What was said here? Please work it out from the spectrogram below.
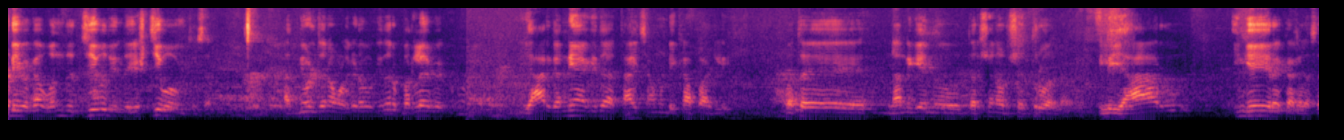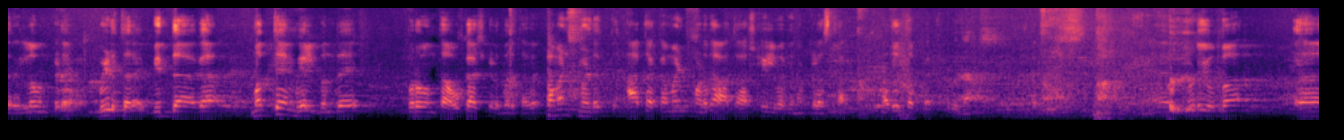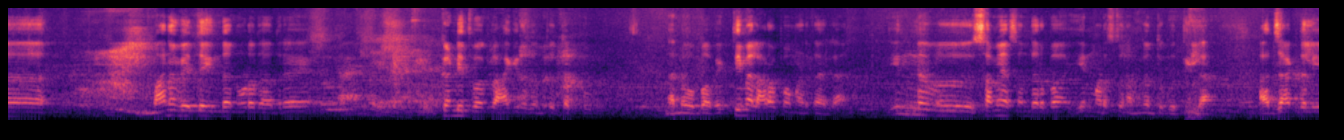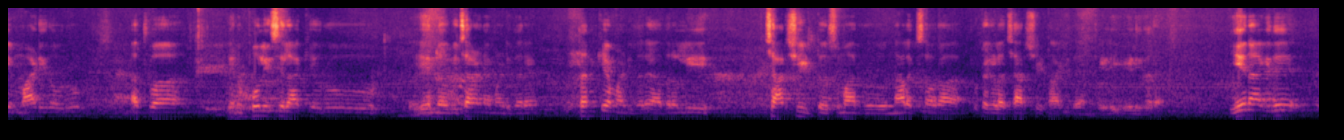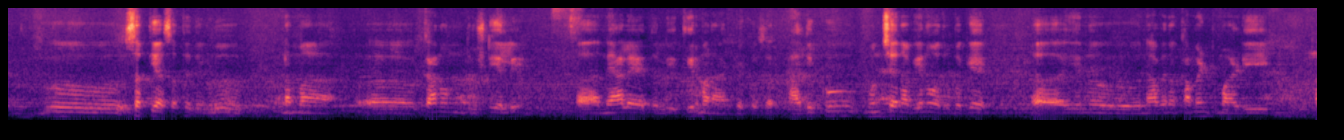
ನೋಡಿ ಇವಾಗ ಒಂದು ಜೀವದಿಂದ ಎಷ್ಟು ಜೀವ ಹೋಗಿತ್ತು ಸರ್? ಹದಿನೇಳು ಜನ ಒಳಗಡೆ ಹೋಗಿದ್ರು ಬರಲೇಬೇಕು. ಯಾರಿಗೆ ಅನ್ಯ ಆಗಿದೆ ಆ ತಾಯಿ ಚಾಮುಂಡಿ ಕಾಪಾಡಲಿ. ಮತ್ತೆ ನನಗೇನು ದರ್ಶನ್ ಅವ್ರ ಶತ್ರು ಅಲ್ಲ. ಇಲ್ಲಿ ಯಾರು ಹಿಂಗೇ ಇರೋಕ್ಕಾಗಲ್ಲ ಸರ್. ಎಲ್ಲ ಒಂದು ಕಡೆ ಬೀಳ್ತಾರೆ. ಬಿದ್ದಾಗ ಮತ್ತೆ ಮೇಲ್ ಬಂದೇ ಬರುವಂಥ ಅವಕಾಶಗಳು ಬರ್ತವೆ. ಕಮೆಂಟ್ ಮಾಡಿದ್ ಆತ ಕಮೆಂಟ್ ಮಾಡಿದ ಆತ ಅಶ್ಲೀಲವಾಗಿ ನಾವು ಕಳಿಸ್ತಾರೆ ಅದು ತಪ್ಪೆ. ನೋಡಿ ಒಬ್ಬ ಮಾನವೀಯತೆಯಿಂದ ನೋಡೋದಾದ್ರೆ ಖಂಡಿತವಾಗ್ಲೂ ಆಗಿರೋದಂತೂ ತಪ್ಪು. ನಾನು ಒಬ್ಬ ವ್ಯಕ್ತಿ ಮೇಲೆ ಆರೋಪ ಮಾಡ್ತಾ ಇಲ್ಲ. ಇನ್ನು ಸಮಯ, ಸಂದರ್ಭ ಏನು ಮಾಡಿಸ್ತು ನಮಗಂತೂ ಗೊತ್ತಿಲ್ಲ. ಆ ಜಾಗದಲ್ಲಿ ಮಾಡಿರೋರು ಅಥವಾ ಏನು ಪೊಲೀಸ್ ಇಲಾಖೆಯವರು ಏನು ವಿಚಾರಣೆ ಮಾಡಿದ್ದಾರೆ, ತನಿಖೆ ಮಾಡಿದ್ದಾರೆ. ಅದರಲ್ಲಿ ಚಾರ್ಜ್ ಶೀಟ್ ಸುಮಾರು ನಾಲ್ಕು ಸಾವಿರ ಪುಟಗಳ ಚಾರ್ಜ್ ಶೀಟ್ ಆಗಿದೆ ಅಂತ ಹೇಳಿ ಹೇಳಿದ್ದಾರೆ. ಏನಾಗಿದೆ? ಸತ್ಯ ಸತ್ಯತೆಗಳು ನಮ್ಮ ಕಾನೂನು ದೃಷ್ಟಿಯಲ್ಲಿ ನ್ಯಾಯಾಲಯದಲ್ಲಿ ತೀರ್ಮಾನ ಆಗಬೇಕು ಸರ್. ಅದಕ್ಕೂ ಮುಂಚೆ ನಾವೇನೋ ಅದ್ರ ಬಗ್ಗೆ ಏನು, ನಾವೇನೋ ಕಮೆಂಟ್ ಮಾಡಿ,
